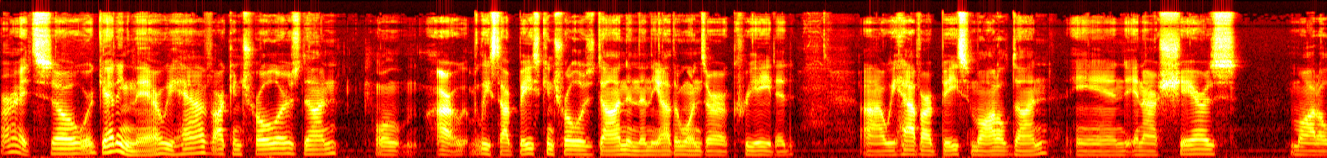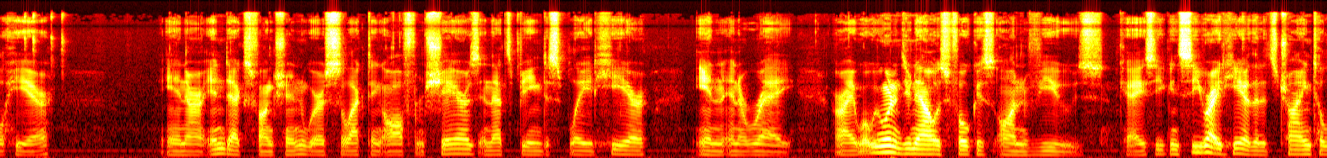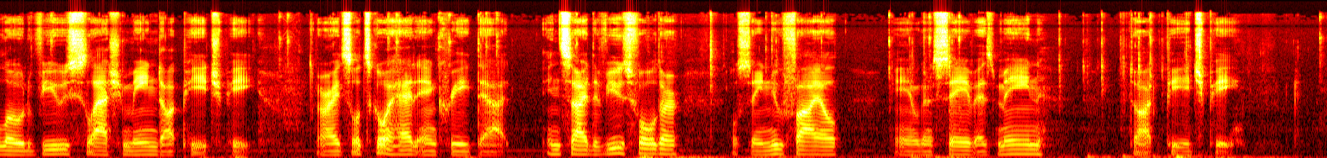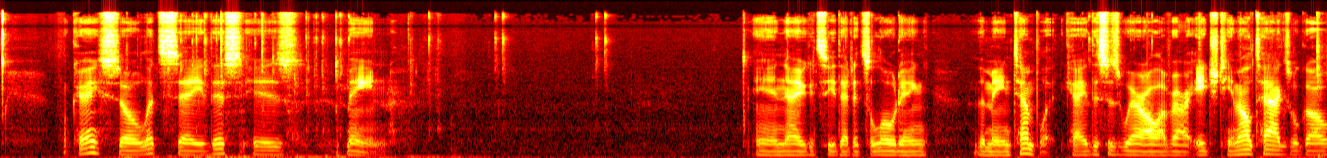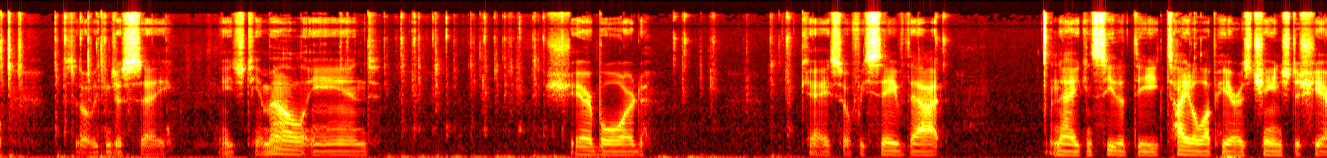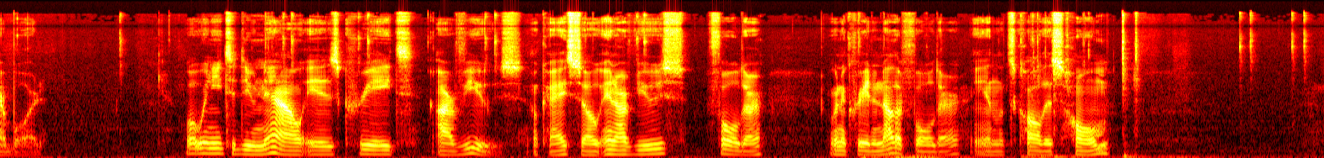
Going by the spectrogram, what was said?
Alright, so we're getting there. We have our controllers done. Well, our, at least our base controllers done, and then the other ones are created. Uh, we have our base model done, and in our shares model here, in our index function, we're selecting all from shares, and that's being displayed here in an array. Alright, what we want to do now is focus on views. Okay, so you can see right here that it's trying to load views slash main.php. Alright, so let's go ahead and create that. Inside the views folder, we'll say new file, and we're going to save as main.php. Okay, so let's say this is main. And now you can see that it's loading the main template. Okay, this is where all of our HTML tags will go. So we can just say HTML and shareboard. Okay, so if we save that, now you can see that the title up here has changed to shareboard. What we need to do now is create our views. Okay, so in our views folder, we're going to create another folder and let's call this home.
